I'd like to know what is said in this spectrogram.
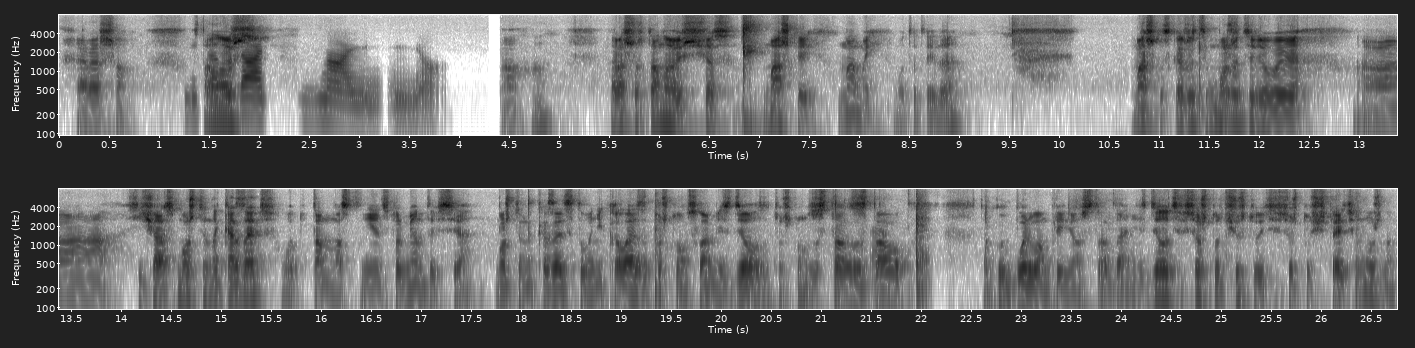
Хорошо. Никогда Становишься... не знаю ее. Ага. Хорошо, становишься сейчас Машкой, мамой вот этой, да? Машка, скажите, можете ли вы сейчас можете наказать, вот там у нас не инструменты все, можете наказать этого Николая за то, что он с вами сделал, за то, что он застал, застал такую боль вам принес, страдания. Сделайте все, что чувствуете, все, что считаете нужным,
